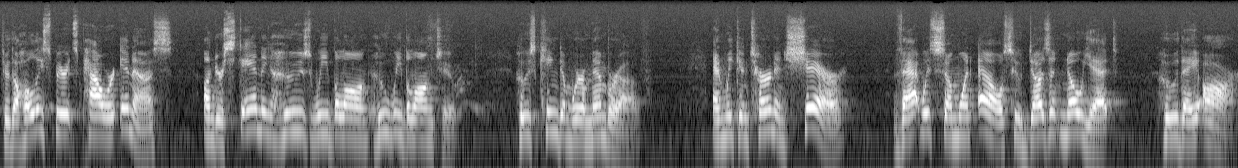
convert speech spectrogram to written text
through the Holy Spirit's power in us understanding whose we belong, who we belong to, whose kingdom we're a member of. And we can turn and share that with someone else who doesn't know yet who they are.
